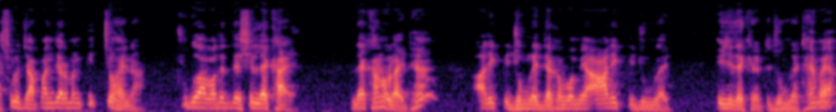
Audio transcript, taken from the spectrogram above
আসলে জাপান জার্মান কিচ্ছু হয় না। শুধু আমাদের দেশে লেখায়। লেখানো লাইট হ্যাঁ? আরেকটি জুম লাইট দেখাবো আমি, আরেকটি জুম লাইট এই যে দেখেন একটা জুম লাইট হ্যাঁ ভাইয়া?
